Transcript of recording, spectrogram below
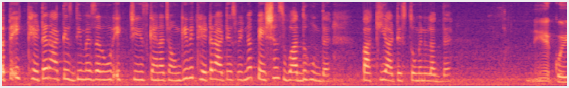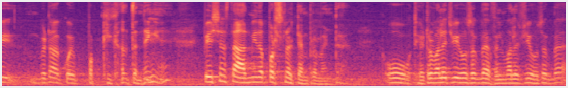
ਅਤੇ ਇੱਕ ਥੀਏਟਰ ਆਰਟਿਸਟ ਦੀ ਮੈਂ ਜ਼ਰੂਰ ਇੱਕ ਚੀਜ਼ ਕਹਿਣਾ ਚਾਹੂੰਗੀ ਵੀ ਥੀਏਟਰ ਆਰਟਿਸਟ ਵਿੱਚ ਨਾ ਪੇਸ਼ੈਂਸ ਵੱਧ ਹੁੰਦਾ ਹੈ ਬਾਕੀ ਆਰਟਿਸਟ ਤੋਂ ਮੈਨੂੰ ਲੱਗਦਾ ਹੈ। ਨਹੀਂ ਇਹ ਕੋਈ ਬੇਟਾ ਕੋਈ ਪੱਕੀ ਗੱਲ ਤਾਂ ਨਹੀਂ ਹੈ। ਪੇਸ਼ੈਂਸ ਤਾਂ ਆਦਮੀ ਦਾ ਪਰਸਨਲ ਟੈਂਪਰਾਮੈਂਟ ਹੈ। ਉਹ ਥੀਏਟਰ ਵਾਲੇ 'ਚ ਵੀ ਹੋ ਸਕਦਾ ਹੈ ਫਿਲਮ ਵਾਲੇ 'ਚ ਵੀ ਹੋ ਸਕਦਾ ਹੈ।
